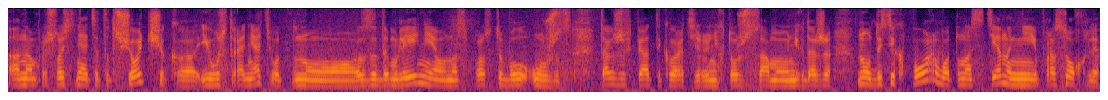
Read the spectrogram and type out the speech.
Э, Нам пришлось снять этот счетчик э, и устранять вот, ну, задымление. У нас просто был ужас. Также в пятой квартире у них то же самое. У них даже, ну, до сих пор вот у нас стены не просохли.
